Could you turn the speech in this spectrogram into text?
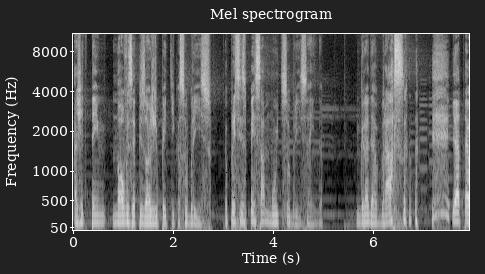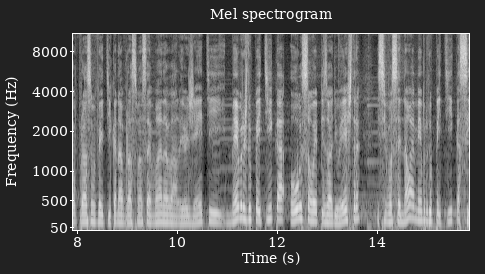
a gente tem novos episódios de Peitica sobre isso. Eu preciso pensar muito sobre isso ainda. Um grande abraço. E até o próximo Peitica na próxima semana. Valeu, gente. Membros do Peitica, ouçam o episódio extra. E se você não é membro do Peitica, se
